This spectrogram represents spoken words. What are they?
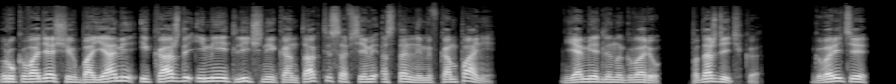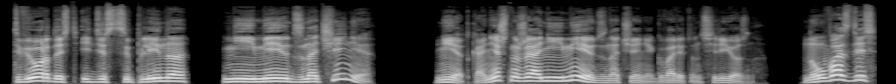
руководящих боями, и каждый имеет личные контакты со всеми остальными в компании. Я медленно говорю, подождите-ка, говорите, твердость и дисциплина не имеют значения? Нет, конечно же, они имеют значение, говорит он серьезно. Но у вас здесь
